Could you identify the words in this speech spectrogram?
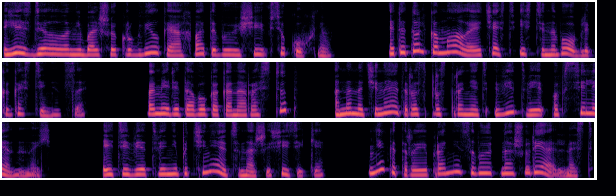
я сделала небольшой круг вилкой, охватывающий всю кухню. Это только малая часть истинного облика гостиницы. По мере того, как она растет, она начинает распространять ветви по Вселенной. Эти ветви не подчиняются нашей физике. Некоторые пронизывают нашу реальность,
